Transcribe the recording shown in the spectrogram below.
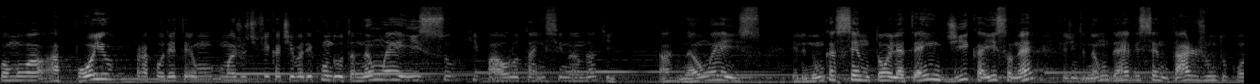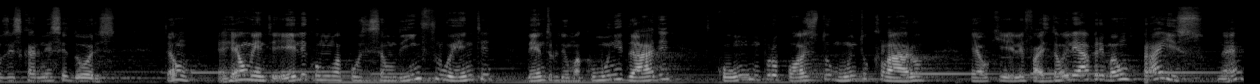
como apoio para poder ter uma justificativa de conduta. Não é isso que Paulo está ensinando aqui, tá? Não é isso. Ele nunca sentou, ele até indica isso, né? Que a gente não deve sentar junto com os escarnecedores. Então, é realmente ele como uma posição de influente dentro de uma comunidade com um propósito muito claro é o que ele faz. Então, ele abre mão para isso, né?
